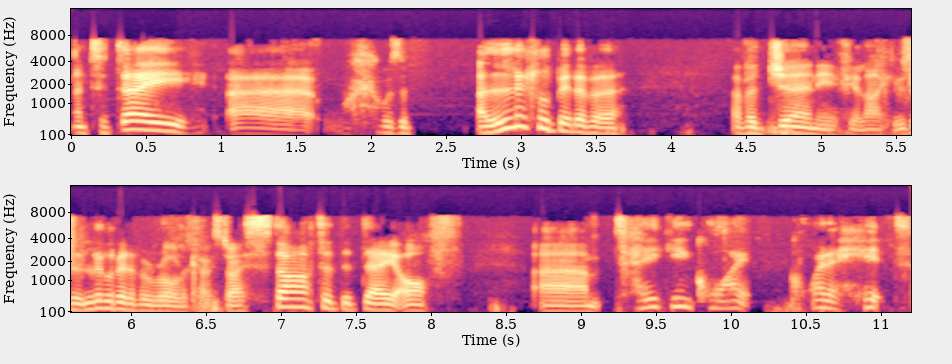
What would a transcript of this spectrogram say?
and today uh, was a a little bit of a of a journey, if you like. It was a little bit of a roller coaster. I started the day off um, taking quite quite a hit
